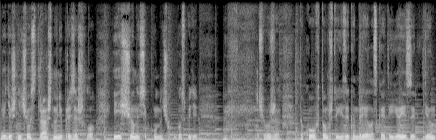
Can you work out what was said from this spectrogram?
Видишь, ничего страшного не произошло. И еще на секундочку, господи. Чего же такого в том, что язык Андрея ласкает ее язык? Где он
